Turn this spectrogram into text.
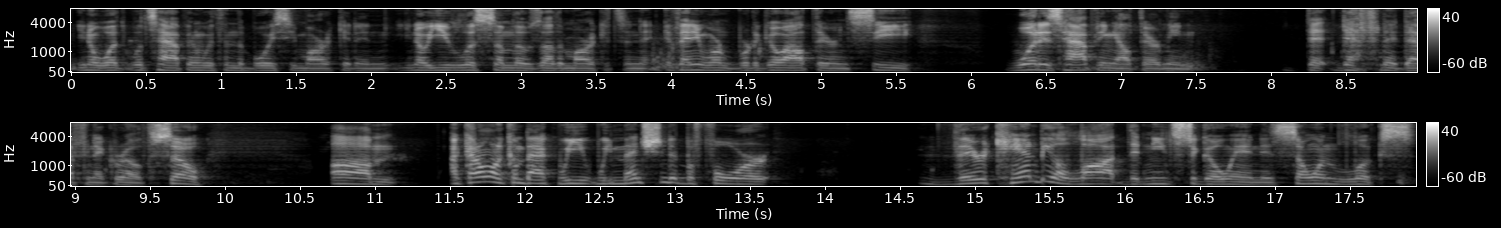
you know what what's happened within the Boise market, and you know you list some of those other markets, and if anyone were to go out there and see what is happening out there, I mean, de- definite definite growth. So, um, I kind of want to come back. We we mentioned it before there can be a lot that needs to go in is someone looks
